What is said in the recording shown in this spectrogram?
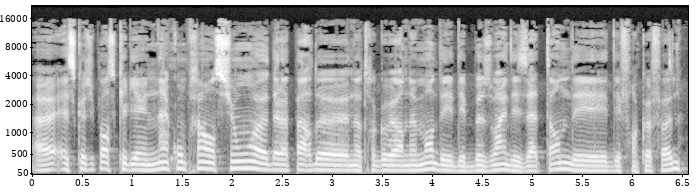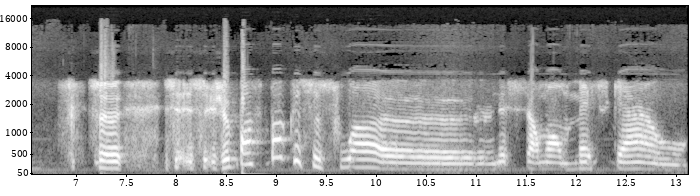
Est-ce que tu penses qu'il y a une incompréhension de la part de notre gouvernement des, des besoins et des attentes des, des francophones? Je pense pas que ce soit euh, nécessairement mesquin ou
